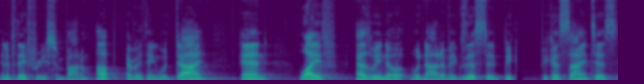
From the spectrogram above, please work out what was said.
And if they freeze from bottom up, everything would die. And life, as we know it, would not have existed because scientists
